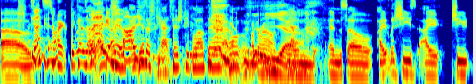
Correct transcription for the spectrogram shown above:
um, That's smart. because I, That's a I, good I, move. I, yeah, there's catfish people out there. I don't fuck around. Yeah. and and so I she's I she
